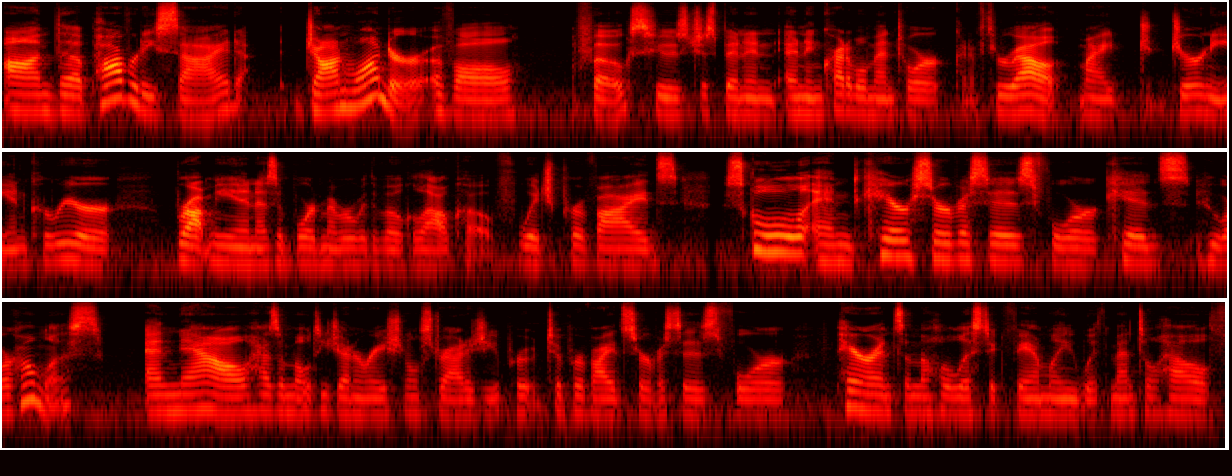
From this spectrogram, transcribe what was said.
On the poverty side, John Wander, of all folks, who's just been an, an incredible mentor kind of throughout my j- journey and career, brought me in as a board member with the Vogel Alcove, which provides school and care services for kids who are homeless, and now has a multi generational strategy pro- to provide services for parents and the holistic family with mental health,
